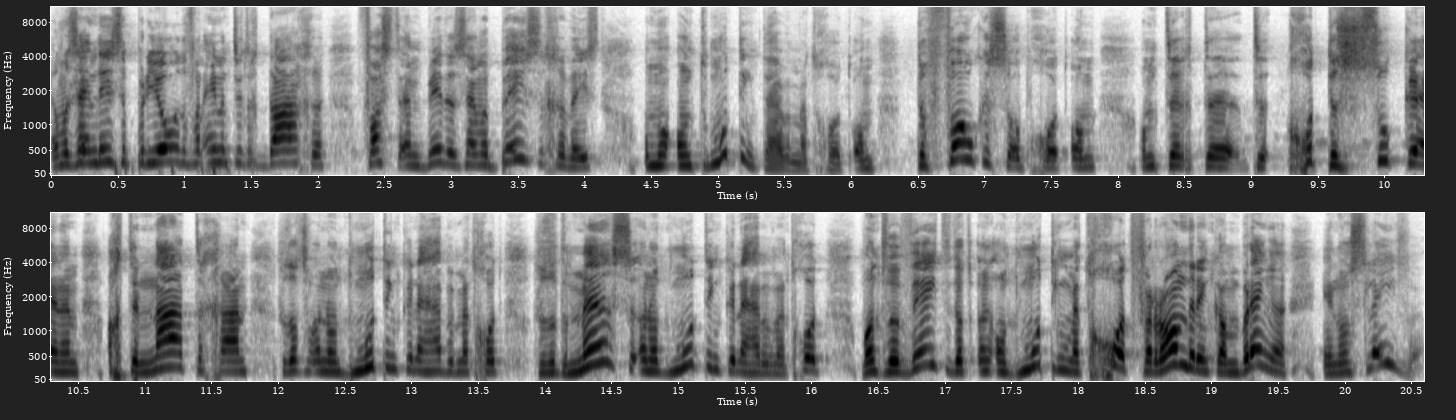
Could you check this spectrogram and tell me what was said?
En we zijn deze periode van 21 dagen vast en bidden, zijn we bezig geweest om een ontmoeting te hebben met God. Om te focussen op God, om, om te, te, te, God te zoeken en hem achterna te gaan. Zodat we een ontmoeting kunnen hebben met God. Zodat mensen een ontmoeting kunnen hebben met God. Want we weten dat een ontmoeting met God verandering kan brengen in ons leven.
